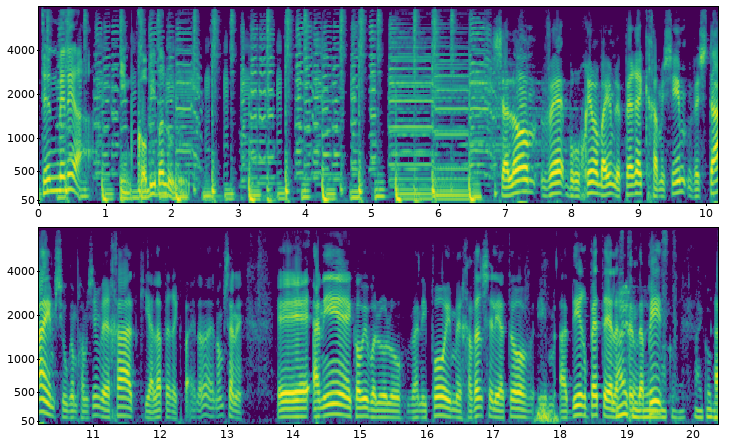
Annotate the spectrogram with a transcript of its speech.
בטן מלאה עם קובי בלולו. שלום וברוכים הבאים לפרק 52, שהוא גם 51, כי עלה פרק פעם, לא, לא משנה. אה, אני אה, קובי בלולו, ואני פה עם אה, חבר שלי הטוב, עם אדיר פטל, היי, חברים, הסטנדאפיסט. מה קורה? היי, קובי.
